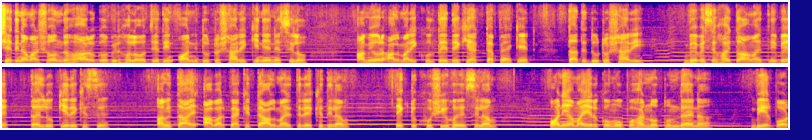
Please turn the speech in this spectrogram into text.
সেদিন আমার সন্দেহ আরও গভীর হলো যেদিন অনি দুটো শাড়ি কিনে এনেছিল। আমি ওর আলমারি খুলতেই দেখি একটা প্যাকেট, তাতে দুটো শাড়ি। ভেবেছি হয়তো আমায় দেবে, তাই লুকিয়ে রেখেছে। আমি তাই আবার প্যাকেটটা আলমারিতে রেখে দিলাম। একটু খুশি হয়েছিলাম। অনি আমায় এরকম উপহার নতুন দেয় না। বিয়ের পর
